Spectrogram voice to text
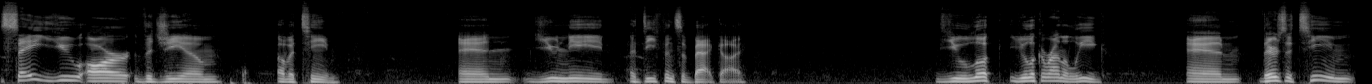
Say you are the GM of a team, and you need a defensive back guy. You look you look around the league, and there's a team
